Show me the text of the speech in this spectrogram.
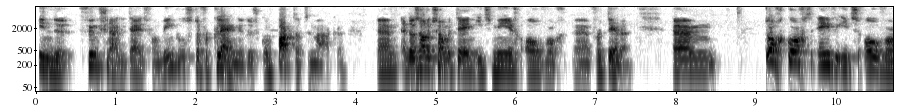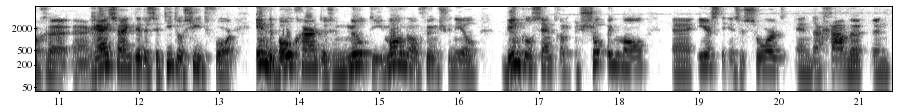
in de functionaliteit van winkels te verkleinen, dus compacter te maken. Um, en daar zal ik zo meteen iets meer over vertellen. Um, Toch kort even iets over Rijswijk. Dit is de titelsheet voor In de Boogaard. Dus een multi-monofunctioneel winkelcentrum, een shoppingmall. Uh, eerste in zijn soort. En daar gaan we een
